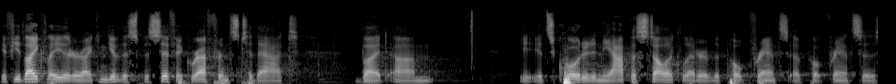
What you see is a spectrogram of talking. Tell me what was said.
If you'd like later, I can give the specific reference to that, but um, it's quoted in the apostolic letter of the Pope France, of Pope Francis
